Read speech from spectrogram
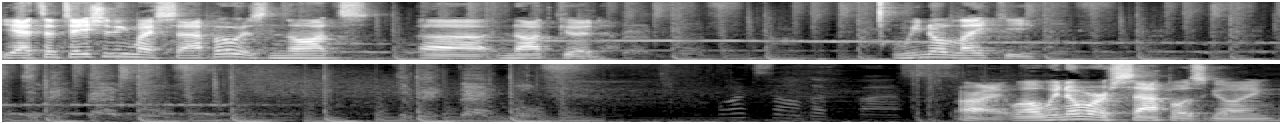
Yeah, temptationing my Sapo is not uh, not good. We know likey. All right. Well, we know where Sapo's going.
